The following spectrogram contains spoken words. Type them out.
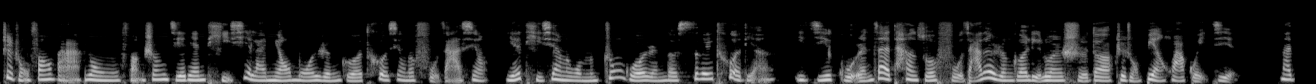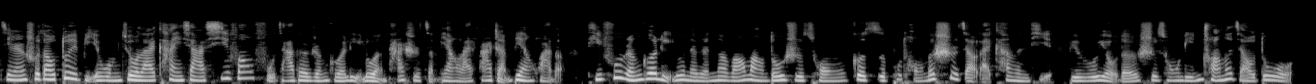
这种方法用仿生节点体系来描摹人格特性的复杂性，也体现了我们中国人的思维特点。以及古人在探索复杂的人格理论时的这种变化轨迹。那既然说到对比，我们就来看一下西方复杂的人格理论，它是怎么样来发展变化的。提出人格理论的人呢，往往都是从各自不同的视角来看问题，比如有的是从临床的角度，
